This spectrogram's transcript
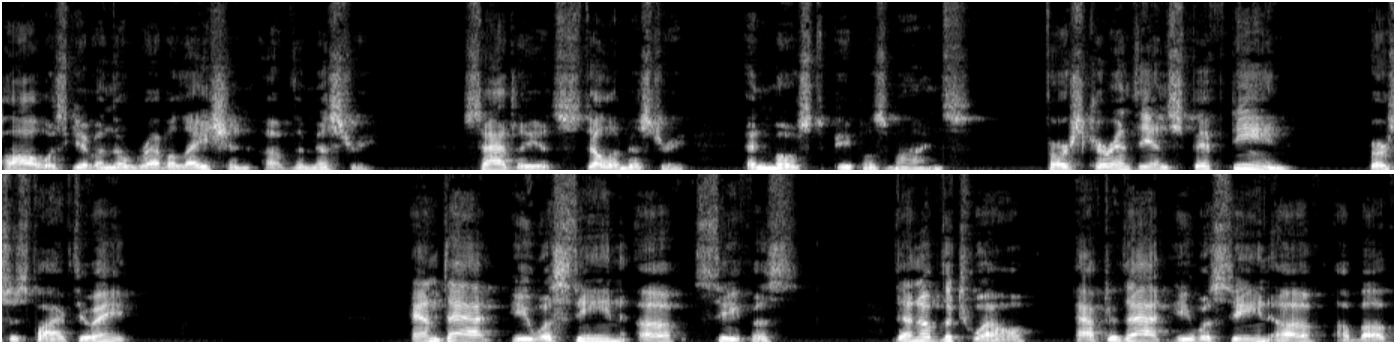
Paul was given the revelation of the mystery. Sadly, it's still a mystery in most people's minds. 1 Corinthians 15, verses 5 to 8 and that he was seen of Cephas, then of the twelve. After that he was seen of above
